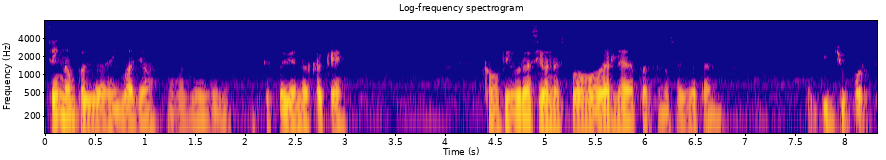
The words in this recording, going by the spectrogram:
Sí, no, pues igual yo, igual yo, igual yo. Es que estoy viendo acá que configuraciones puedo moverle para que no se oiga tan, tan pincho fuerte.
